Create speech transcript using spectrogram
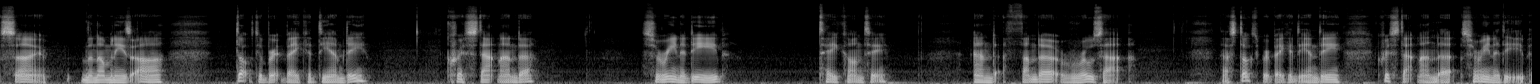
So, the nominees are Dr. Britt Baker, DMD, Kris Statlander, Serena Deeb, Tay Conti, and Thunder Rosa. That's Dr. Britt Baker, DMD, Kris Statlander, Serena Deeb,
